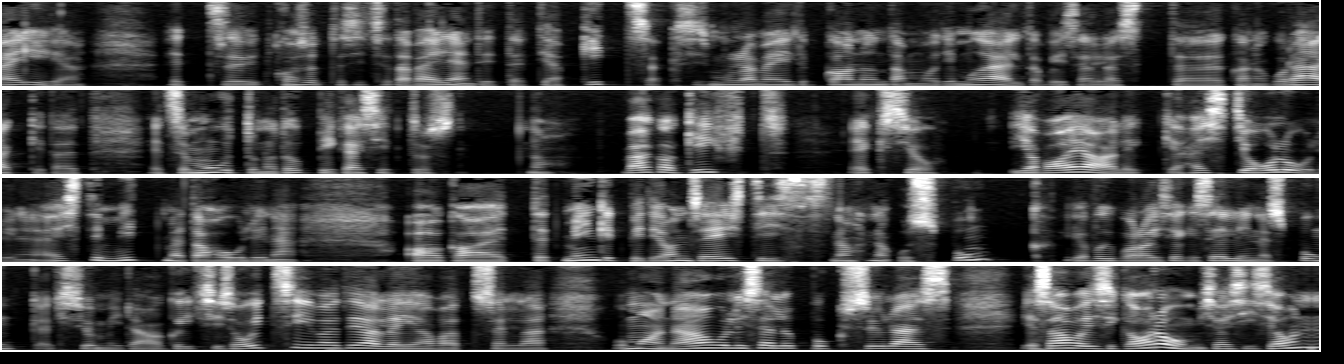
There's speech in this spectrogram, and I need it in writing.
välja, et sa kasutasid seda väljendit, et jääb kitsaks, siis mulle meeldib ka nõndamoodi mõelda või sellest äh, ka nagu rääkida, et, et see muutunud õpikäsitlus, noh, väga kihvt, eks ju, ja vajalik ja hästi oluline, hästi mitmetahuline, aga et, et mingit pidi on see Eestis noh, nagu spunk ja võib-olla isegi selline spunk, eks ju, mida kõik siis otsivad ja leiavad selle omanäolise lõpuks üles ja saavad isegi aru, mis asi see on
